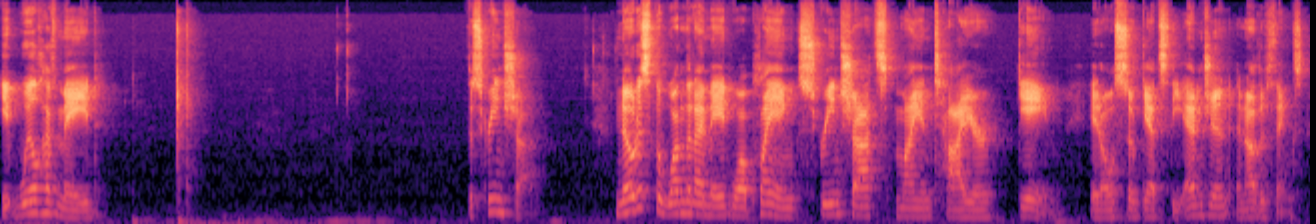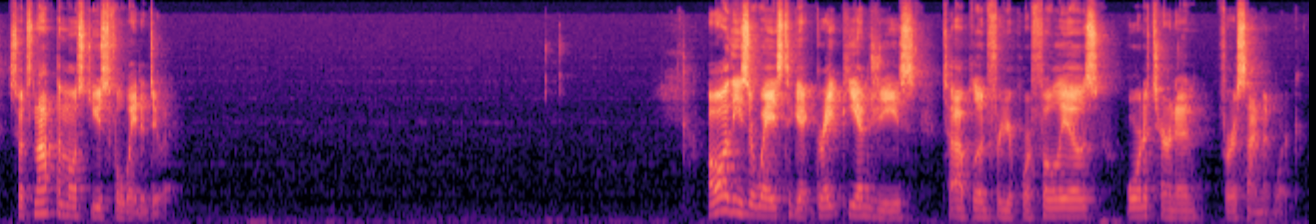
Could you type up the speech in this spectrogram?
it will have made the screenshot. Notice the one that I made while playing screenshots my entire game. It also gets the engine and other things. So it's not the most useful way to do it. All of these are ways to get great PNGs to upload for your portfolios or to turn in for assignment work.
